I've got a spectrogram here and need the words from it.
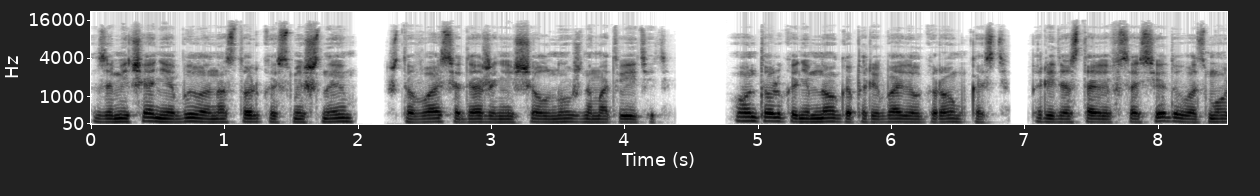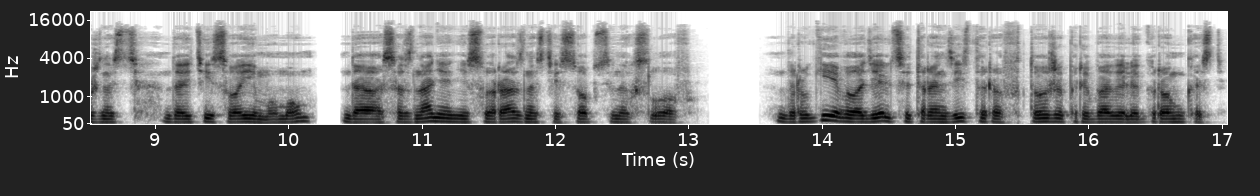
Замечание было настолько смешным, что Вася даже не счел нужным ответить. Он только немного прибавил громкость, предоставив соседу возможность дойти своим умом до осознания несуразности собственных слов. Другие владельцы транзисторов тоже прибавили громкость,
